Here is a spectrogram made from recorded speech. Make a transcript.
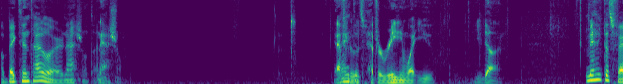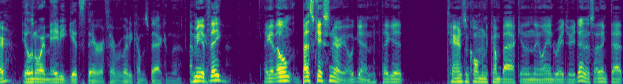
A Big Ten title or a national title? National. After, after reading what you, you've done. I mean, I think that's fair. Illinois maybe gets there if everybody comes back in the. I mean, if they, like, best case scenario again, if they get Terrence and Coleman to come back and then they land Ray J. Dennis, I think that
